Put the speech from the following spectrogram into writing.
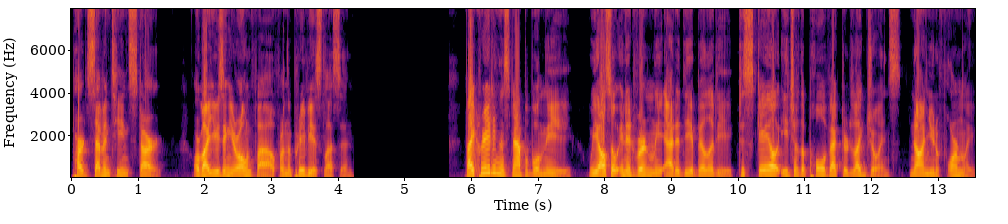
Part 17 Start, or by using your own file from the previous lesson. By creating a snappable knee, we also inadvertently added the ability to scale each of the pole vectored leg joints non-uniformly.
